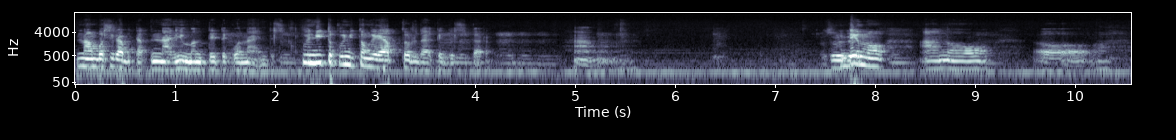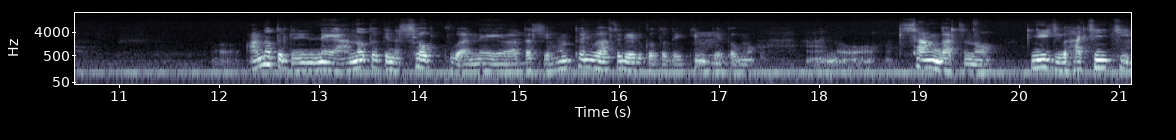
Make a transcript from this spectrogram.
なんぼ調べたって何も出てこないんです。国と国とがやっとるだけですから、で？でもあのああの時にねあの時のショックはね私本当に忘れることできんけどもあの3月の28日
